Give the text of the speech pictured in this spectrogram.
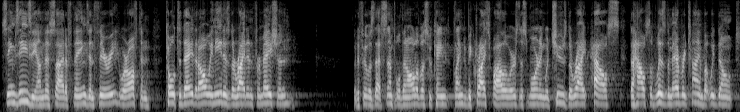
seems easy on this side of things in theory. We're often told today that all we need is the right information. But if it was that simple, then all of us who came, claim to be Christ followers this morning would choose the right house, the house of wisdom, every time, but we don't.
